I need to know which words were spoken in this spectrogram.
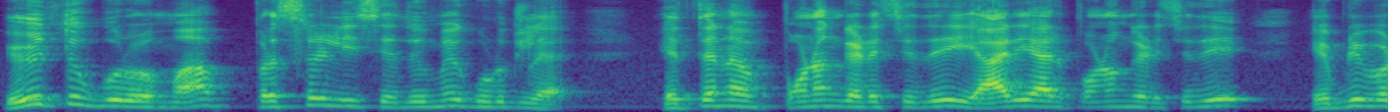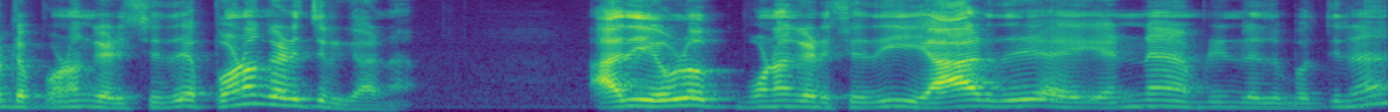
எழுத்துப்பூர்வமாக ப்ரெஸ் ரிலீஸ் எதுவுமே கொடுக்கல. எத்தனை பணம் கிடைச்சிது யார் யார் பணம் கிடைச்சிது எப்படிப்பட்ட பணம் கிடைச்சிது பணம் கிடைச்சிருக்கானா? அது எவ்வளோ பணம் கிடைச்சது யாருது என்ன அப்படின்றத பற்றின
